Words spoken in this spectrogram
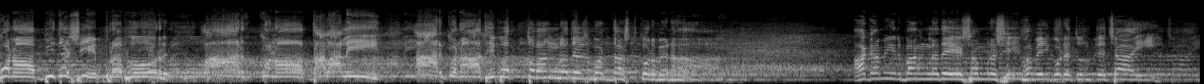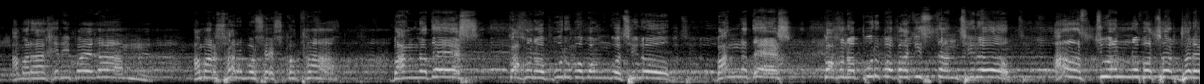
কোন বিদেশি প্রভুর আর কোন দালালি আর কোন আধিপত্য বাংলাদেশ বরদাস্ত করবে না। আগামীর বাংলাদেশ আমরা সেইভাবেই গড়ে তুলতে চাই। আমার আখেরি পয়গাম, আমার সর্বশেষ কথা, বাংলাদেশ কখনো পূর্ববঙ্গ ছিল, বাংলাদেশ কখনো পূর্ব পাকিস্তান ছিল। আজ চুয়ান্ন বছর ধরে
